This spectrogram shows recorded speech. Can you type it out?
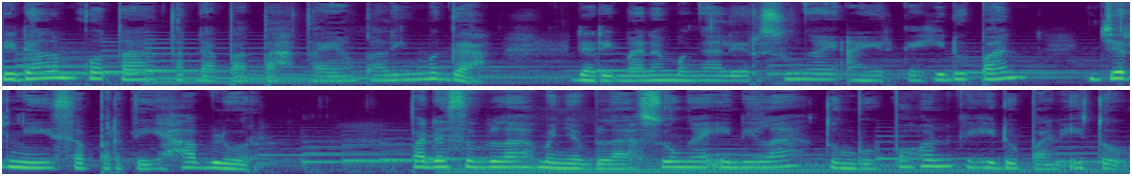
Di dalam kota terdapat tahta yang paling megah, dari mana mengalir sungai air kehidupan, jernih seperti hablur. Pada sebelah menyebelah sungai inilah tumbuh pohon kehidupan itu,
